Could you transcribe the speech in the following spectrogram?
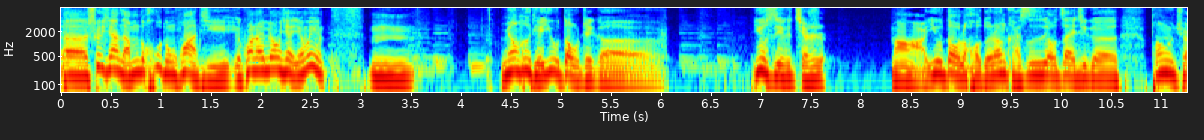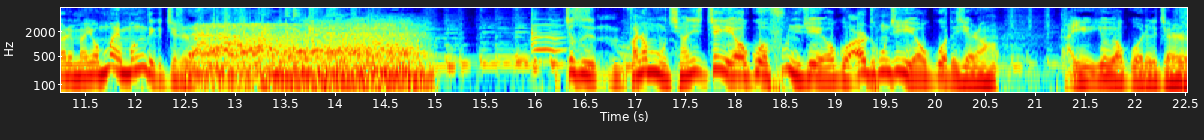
呃，说一下咱们的互动话题，一块来聊一下，因为，嗯，明后天又到这个，又是一个节日，啊，又到了好多人开始要在这个朋友圈里面要卖萌的一个节日，就是反正母亲节也要过，妇女节也要过，儿童节也要过，这些人，啊，又又要过这个节日。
